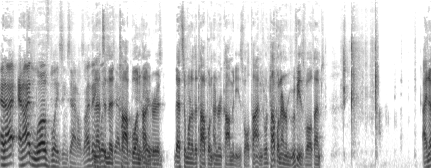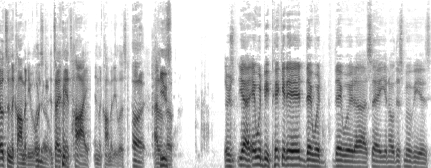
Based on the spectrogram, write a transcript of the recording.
And I and I love Blazing Saddles. I think and that's in the Saddles top 100 hilarious. that's in one of the top 100 comedies of all times well top 100 movies of all times i know it's in the comedy Oh, list no. it's it's high in the comedy list Uh, i don't He's- know There's yeah, it would be picketed. They would they would uh, say you know this movie is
